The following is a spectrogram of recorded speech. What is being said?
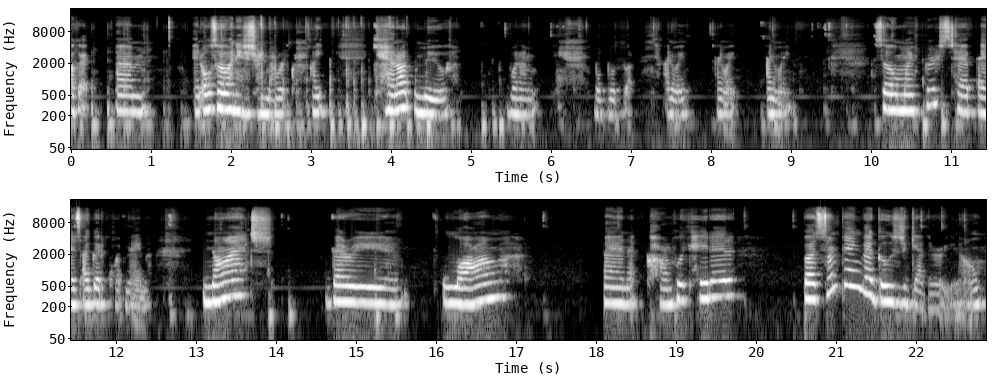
Okay, um, and also I need to train my work. I cannot move when I'm blah blah blah. Anyway, Anyway, anyway. So my first tip is a good club name. Not very long and complicated, but something that goes together, you know.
